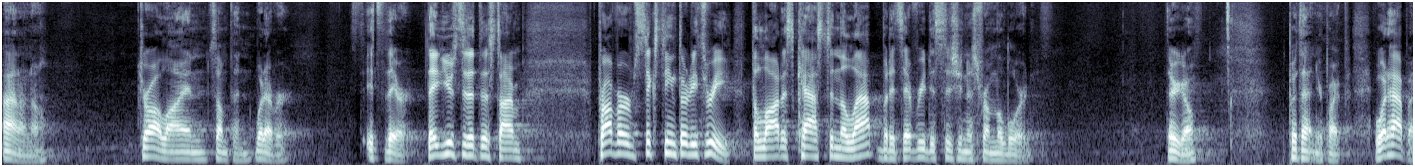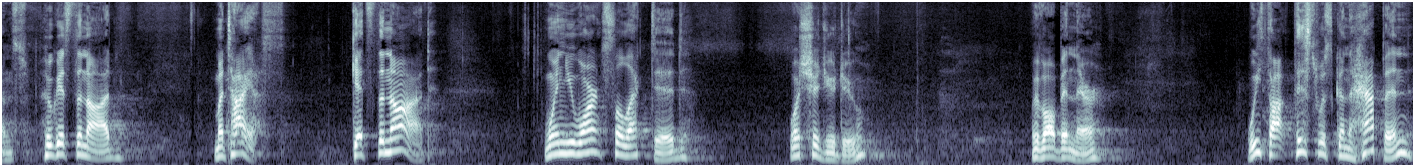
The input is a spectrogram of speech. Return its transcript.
I don't know. Draw a line, something, whatever. It's there. They used it at this time. Proverbs 16:33, the lot is cast in the lap, but its every decision is from the Lord. There you go. Put that in your pipe. What happens? Who gets the nod? Matthias gets the nod. When you aren't selected, what should you do? We've all been there. We thought this was going to happen,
